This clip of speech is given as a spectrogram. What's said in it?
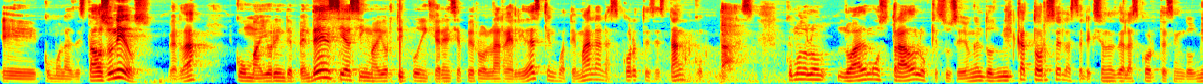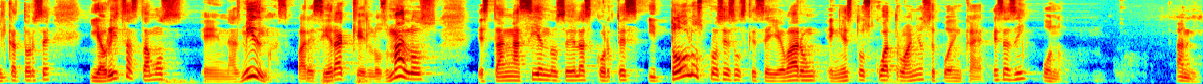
eh, como las de Estados Unidos, ¿verdad? Con mayor independencia, sin mayor tipo de injerencia, pero la realidad es que en Guatemala las cortes están cortadas. Como lo, ha demostrado lo que sucedió en el 2014, las elecciones de las cortes en 2014, y ahorita estamos en las mismas. Pareciera que los malos están haciéndose de las cortes y todos los procesos que se llevaron en estos cuatro años se pueden caer. ¿Es así o no? Andy.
